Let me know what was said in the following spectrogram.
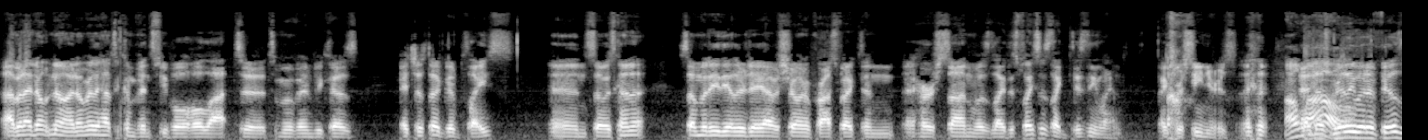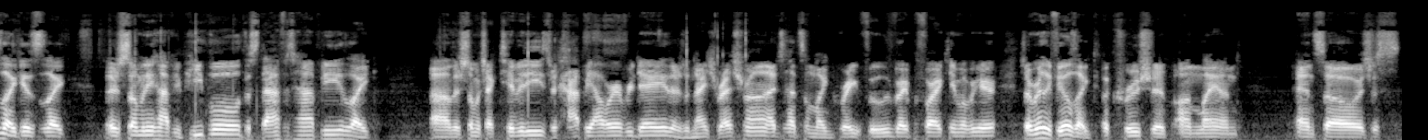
uh, but I don't know. I don't really have to convince people a whole lot to to move in because it's just a good place, and so it's kind of somebody the other day I was showing a prospect, and her son was like, "This place is like Disneyland, like for seniors." Oh and wow. that's really what it feels like. It's like there's so many happy people. The staff is happy. Like uh, there's so much activities. There's happy hour every day. There's a nice restaurant. I just had some like great food right before I came over here. So it really feels like a cruise ship on land. And so it's just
